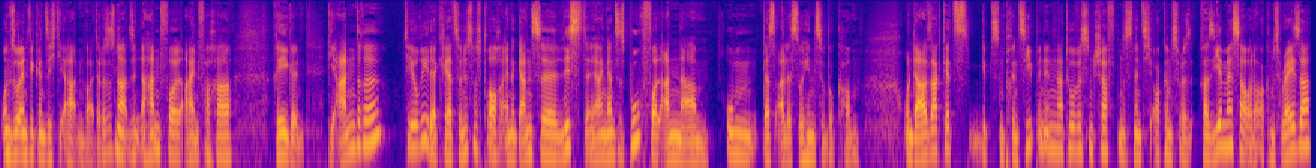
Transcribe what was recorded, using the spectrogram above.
und so entwickeln sich die Arten weiter. Das eine, sind eine Handvoll einfacher Regeln. Die andere Theorie, der Kreationismus braucht eine ganze Liste, ja, ein ganzes Buch voll Annahmen, um das alles so hinzubekommen. Und da sagt jetzt, gibt es ein Prinzip in den Naturwissenschaften, das nennt sich Occams Rasiermesser oder Occams Razor,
